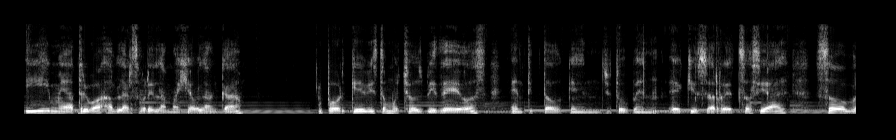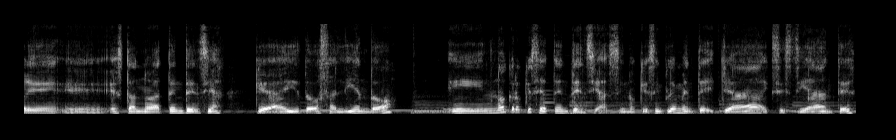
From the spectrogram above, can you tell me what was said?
Y me atrevo a hablar sobre la magia blanca porque he visto muchos videos en TikTok, en YouTube, en X red social sobre eh, esta nueva tendencia que ha ido saliendo y no creo que sea tendencia, sino que simplemente ya existía antes,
